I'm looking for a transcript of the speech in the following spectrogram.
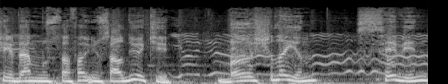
Eskişehir'den Mustafa Ünsal diyor ki bağışlayın, sevin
